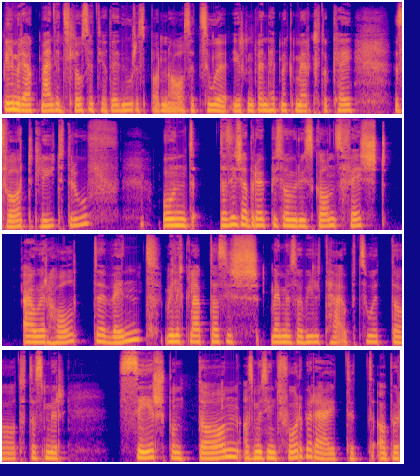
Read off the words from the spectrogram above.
Weil wir ja gemeint haben, es hören ja nur ein paar Nasen zu. Irgendwann hat man gemerkt, okay, es warten Leute drauf. Und das ist aber etwas, was wir uns ganz fest auch erhalten wollen. Weil ich glaube, das ist, wenn man so will, die Hauptzutat, dass wir sehr spontan, also wir sind vorbereitet, aber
